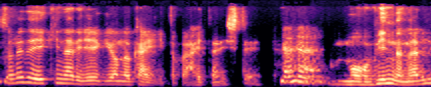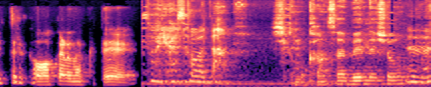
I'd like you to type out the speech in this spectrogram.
それでいきなり営業の会議とか入ったりして もうみんな何言ってるか分からなくて。そりゃそうだ。しかも関西弁でしょ？うん。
